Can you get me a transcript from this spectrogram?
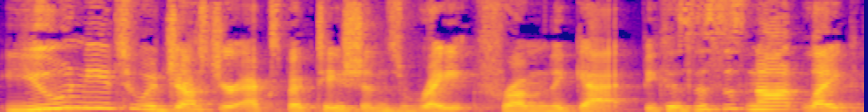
you need to adjust your expectations right from the get because this is not like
